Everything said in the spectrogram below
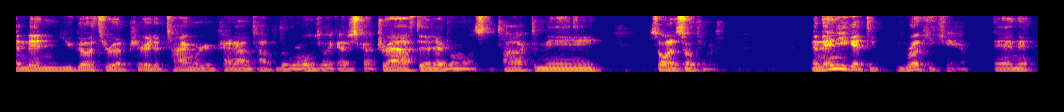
and then you go through a period of time where you're kind of on top of the world. You're like, I just got drafted. Everyone wants to talk to me, so on and so forth. And then you get to rookie camp, and it,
